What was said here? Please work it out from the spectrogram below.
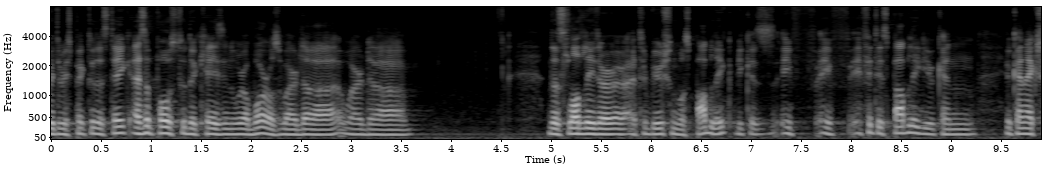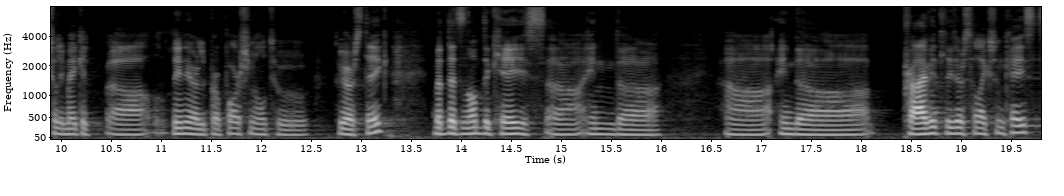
with respect to the stake, as opposed to the case in Ouroboros where the where the the slot leader attribution was public. Because if if if it is public, you can you can actually make it uh, linearly proportional to to your stake, but that's not the case in the in the private leader selection case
